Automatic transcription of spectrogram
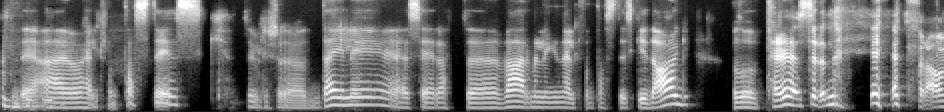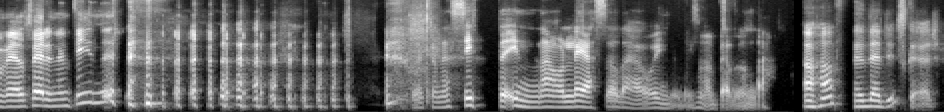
Det er jo helt fantastisk. Det blir så deilig. Jeg ser at uh, værmeldingen er helt fantastisk i dag. Og så pøser den ned fra med ferien min piner. så kan jeg sitte inne og lese, og det er jo ingenting som er bedre enn det. Aha, det er det du skal gjøre?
